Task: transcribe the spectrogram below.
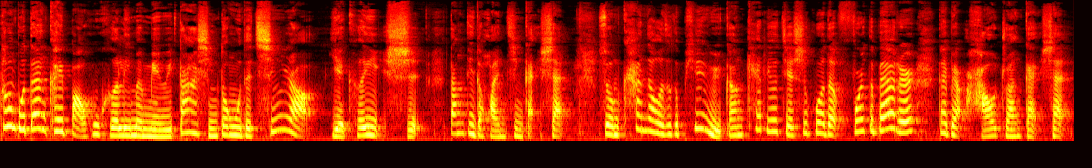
它们不但可以保护河狸们免于大型动物的侵扰，也可以使当地的环境改善。所以我们看到了这个片语，刚 Cat 有解释过的 for the better，代表好转改善。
